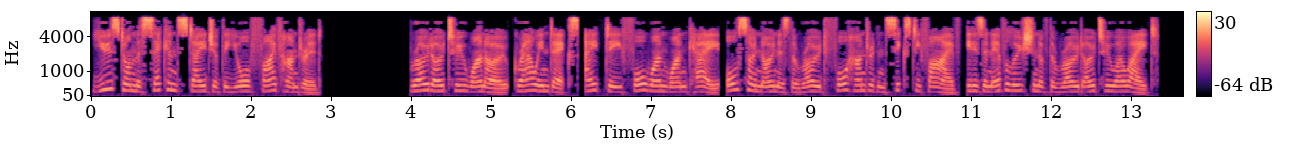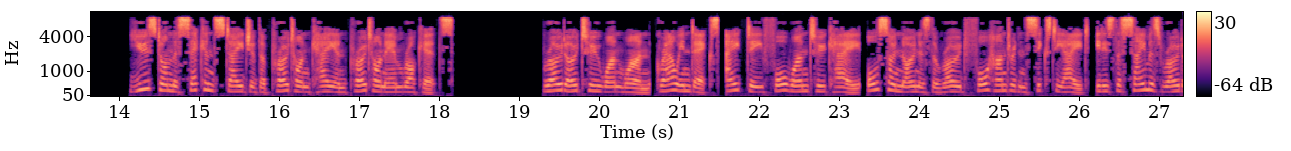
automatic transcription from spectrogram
Used on the second stage of the Yaw 500. Rode 0210 Grau Index, 8D411K, also known as the Road 465, it is an evolution of the Rode 0208. Used on the second stage of the Proton K and Proton M rockets. Rode 0211 Grau Index, 8D412K, also known as the Road 468, it is the same as Rode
